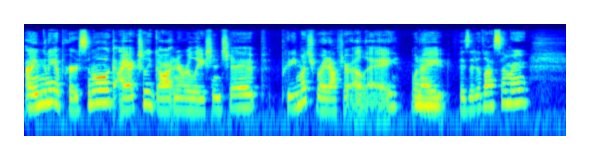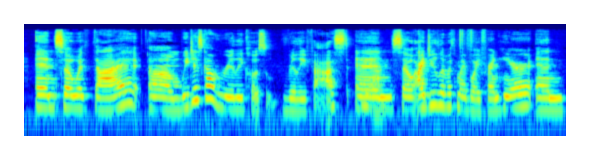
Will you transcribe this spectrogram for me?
I'm gonna get personal. I actually got in a relationship pretty much right after LA when I mm-hmm. visited last summer. And so with that, um, we just got really close really fast. And Yeah. so I do live with my boyfriend here and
